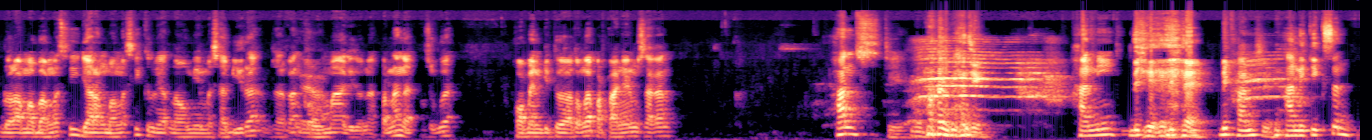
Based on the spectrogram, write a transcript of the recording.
udah lama banget sih jarang banget sih kelihat Naomi sama Sabira misalkan ke Iya. rumah gitu nah pernah nggak maksud gue komen gitu atau enggak pertanyaan misalkan Hans cie. anjing Hani Dick Hans Hani Kiksen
